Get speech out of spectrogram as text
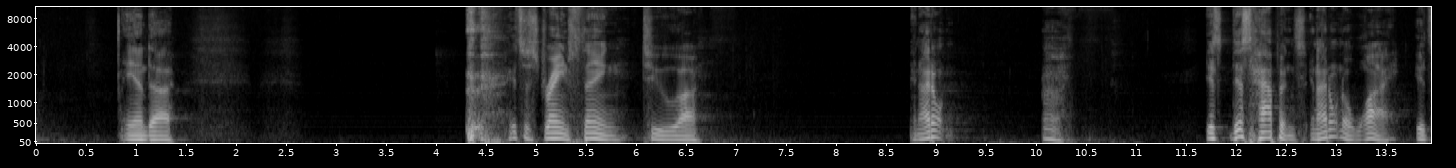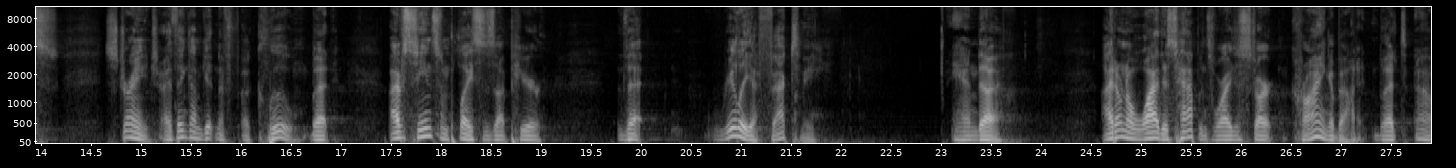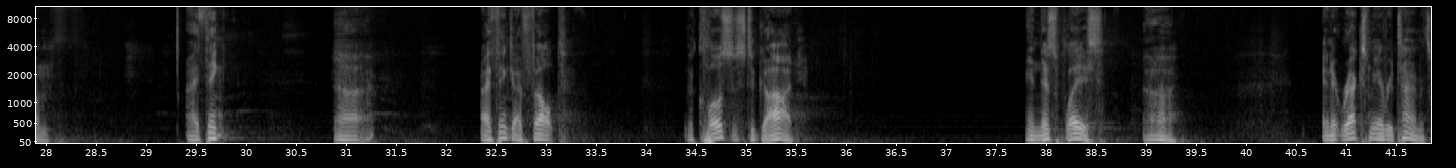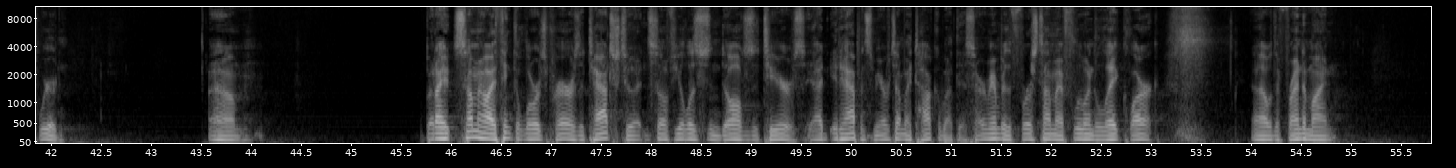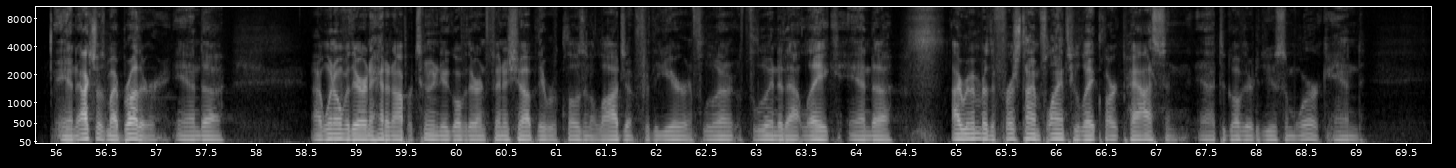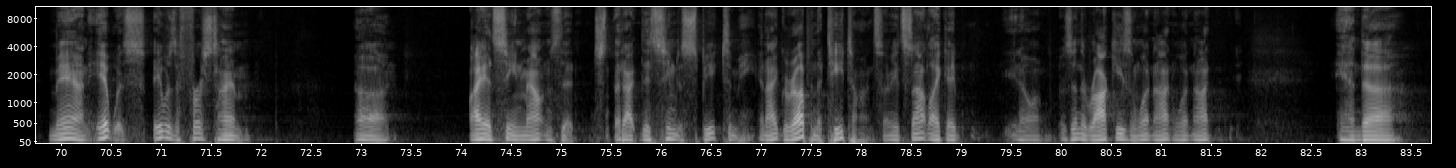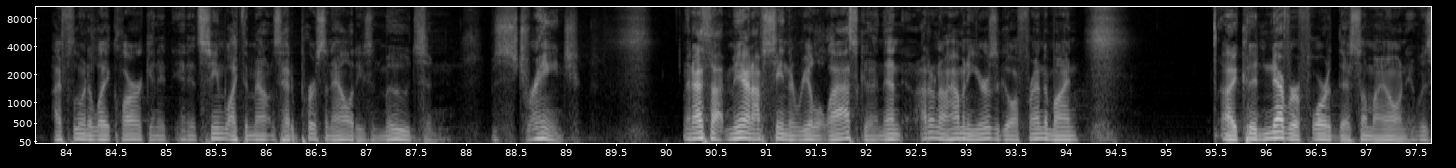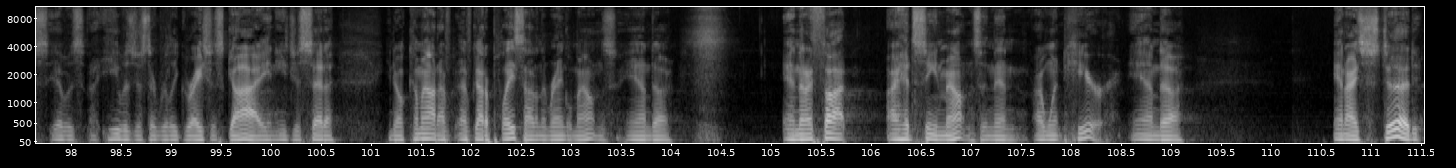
and uh, it's a strange thing to, uh, and I don't. Uh, this this happens, and I don't know why. It's strange. I think I'm getting a, a clue, but I've seen some places up here that really affect me and uh, I don't know why this happens where I just start crying about it, but um, I think uh, I think I felt the closest to God in this place, uh, and it wrecks me every time. It's weird. Um, but I somehow I think the Lord's Prayer is attached to it. And so if you'll just indulge the tears, it, it, happens to me every time I talk about this. I remember the first time I flew into Lake Clark uh, with a friend of mine, and actually it was my brother. And uh, I went over there and I had an opportunity to go over there and finish up. They were closing a lodge up for the year and flew, flew into that lake. And uh, I remember the first time flying through Lake Clark Pass and uh, to go over there to do some work. And man, it was it was the first time uh, I had seen mountains that that, I, that seemed to speak to me. And I grew up in the Tetons. I mean, it's not like I, you know, I was in the Rockies and whatnot and whatnot. And uh, I flew into Lake Clark, and it, and it seemed like the mountains had personalities and moods, and it was strange. And I thought, man, I've seen the real Alaska. And then I don't know how many years ago, a friend of mine, I could have never afforded this on my own. It was, it was, he was just a really gracious guy, and he just said, uh, you know, come out. I've, I've got a place out in the Wrangell Mountains, and uh, and then I thought I had seen mountains, and then I went here, and uh, and I stood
